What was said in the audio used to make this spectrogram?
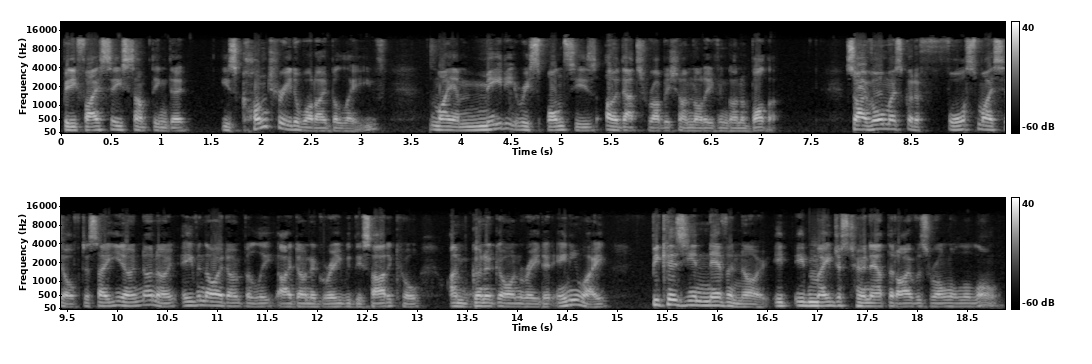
But if I see something that is contrary to what I believe, my immediate response is, oh, that's rubbish, I'm not even going to bother. So I've almost got to force myself to say, you know, no, no, even though I don't believe, I don't agree with this article, I'm going to go and read it anyway, because you never know. It, it may just turn out that I was wrong all along.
